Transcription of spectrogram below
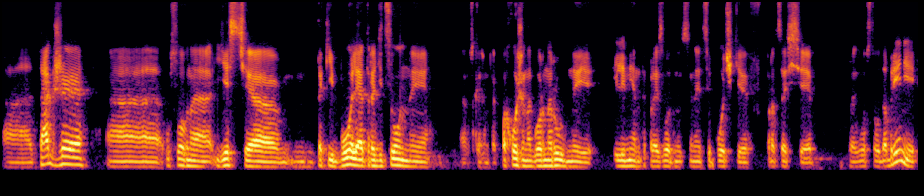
А, также а, условно есть э, такие более традиционные, э, скажем так, похожие на горнорудные элементы производственной цепочки в процессе производства удобрений,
